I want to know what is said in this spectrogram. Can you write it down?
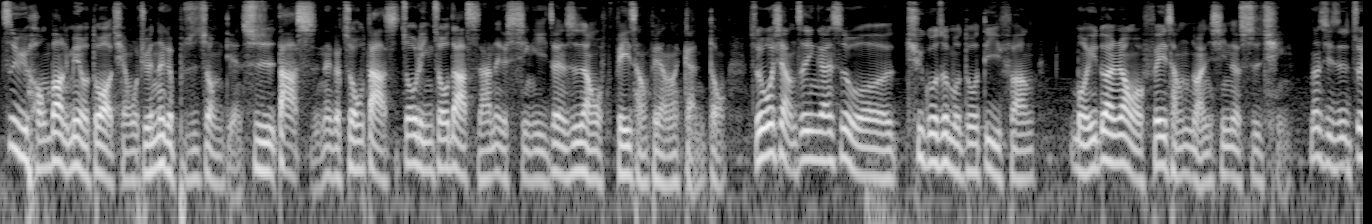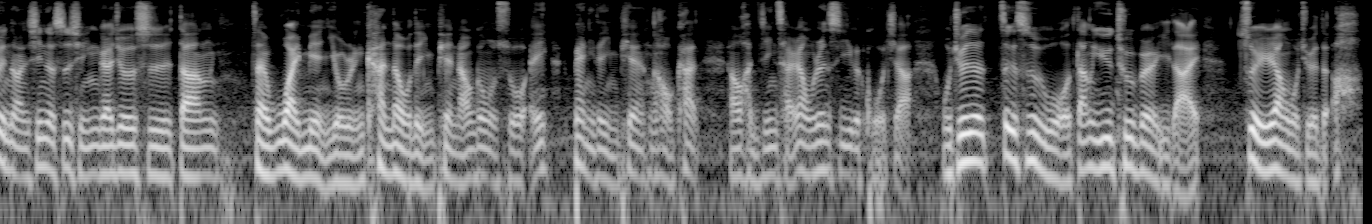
至于红包里面有多少钱，我觉得那个不是重点，是大使那个周大使周林周大使他那个心意，真的是让我非常非常的感动。所以我想，这应该是我去过这么多地方。某一段让我非常暖心的事情，那其实最暖心的事情，应该就是当在外面有人看到我的影片，然后跟我说：“哎，Ben，你的影片很好看，然后很精彩，让我认识一个国家。”我觉得这个是我当 YouTuber 以来最让我觉得啊，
